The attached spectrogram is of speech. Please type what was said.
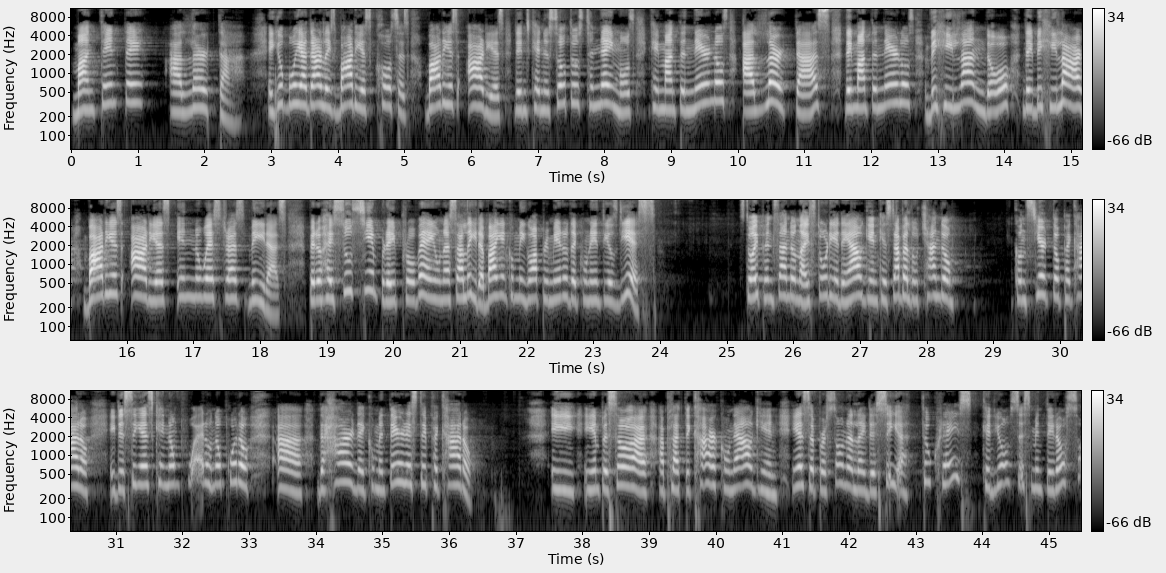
mantente alerta. Y yo voy a darles varias cosas, varias áreas de que nosotros tenemos que mantenernos alertas, de mantenerlos vigilando, de vigilar varias áreas en nuestras vidas. Pero Jesús siempre provee una salida. Vayan conmigo a 1 de Corintios 10. Estoy pensando en la historia de alguien que estaba luchando con cierto pecado y decía es que no puedo, no puedo ah, dejar de cometer este pecado. Y, empezó a, a, platicar con alguien y esa persona le decía, ¿tú crees que Dios es mentiroso?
